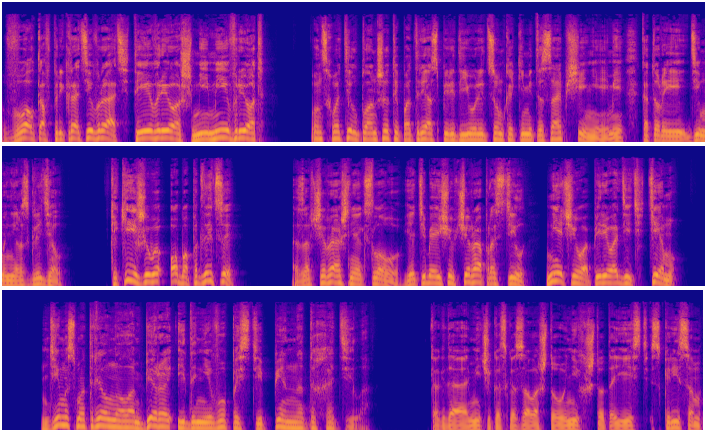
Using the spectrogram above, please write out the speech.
«Волков, прекрати врать! Ты врешь! Мими врет!» Он схватил планшет и потряс перед его лицом какими-то сообщениями, которые Дима не разглядел. «Какие же вы оба подлецы!» «За вчерашнее, к слову, я тебя еще вчера простил. Нечего переводить тему». Дима смотрел на Ламбера, и до него постепенно доходило. Когда Мичика сказала, что у них что-то есть с Крисом,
